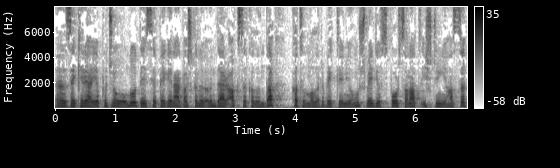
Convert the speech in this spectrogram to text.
e, Zekeriya Yapıcıoğlu, DSP Genel Başkanı Önder Aksakal'ın da katılmaları bekleniyormuş. Medya, spor, sanat, iş dünyası,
